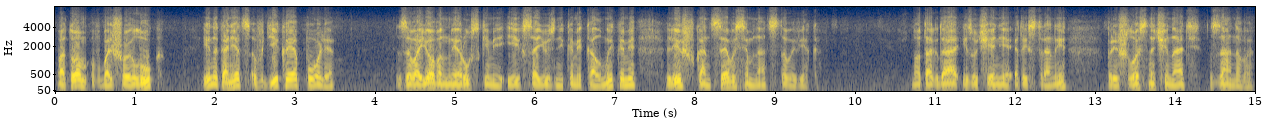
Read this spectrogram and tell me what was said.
потом в Большой Луг и, наконец, в Дикое поле, завоеванное русскими и их союзниками-калмыками лишь в конце XVIII века. Но тогда изучение этой страны пришлось начинать заново.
